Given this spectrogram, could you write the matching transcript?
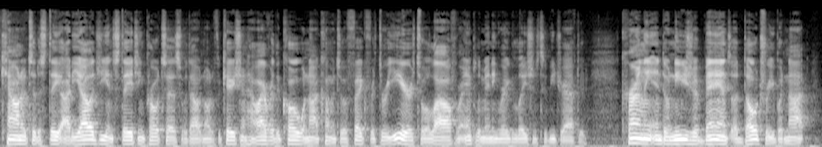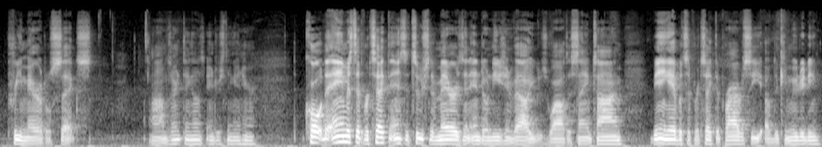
counter to the state ideology, and staging protests without notification. However, the code will not come into effect for three years to allow for implementing regulations to be drafted. Currently, Indonesia bans adultery but not premarital sex. Um, is there anything else interesting in here? Quote, the aim is to protect the institution of marriage and Indonesian values, while at the same time being able to protect the privacy of the community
